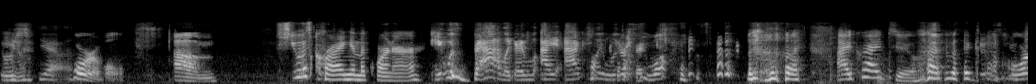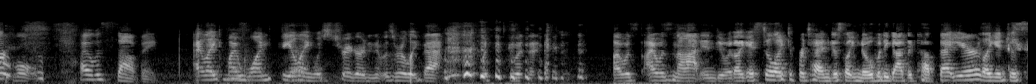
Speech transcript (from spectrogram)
It was just yeah. horrible. Um, She was crying in the corner. it was bad. Like I, I actually literally was. I cried too. I'm like, It was horrible. I was sobbing. I like my one feeling was triggered and it was really bad. What to do with it? I was I was not into it. Like I still like to pretend just like nobody got the cup that year. Like it just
